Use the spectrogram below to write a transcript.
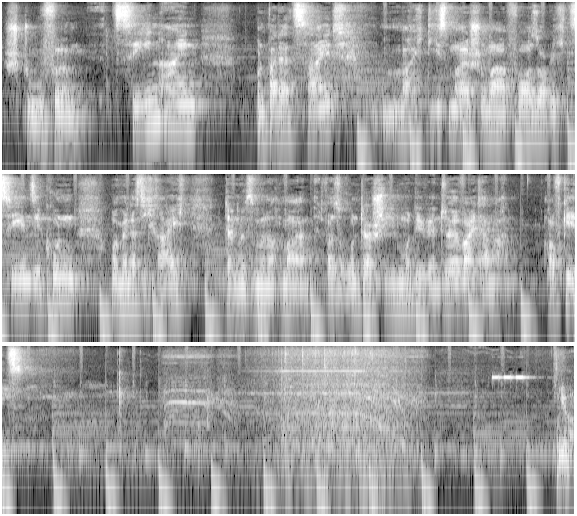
Stufe 10 ein und bei der Zeit mache ich diesmal schon mal vorsorglich 10 Sekunden und wenn das nicht reicht, dann müssen wir noch mal etwas runterschieben und eventuell weitermachen. Auf geht's! Ja,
